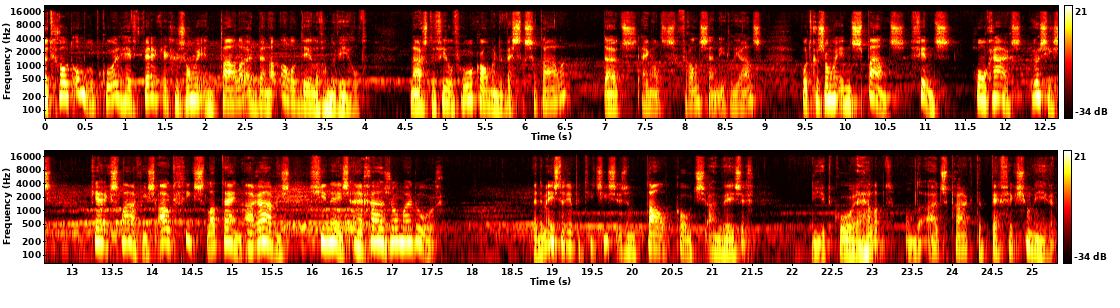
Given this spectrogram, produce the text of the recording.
Het Groot Omroepkoor heeft werken gezongen in talen uit bijna alle delen van de wereld. Naast de veel voorkomende westerse talen, Duits, Engels, Frans en Italiaans, wordt gezongen in Spaans, Fins, Hongaars, Russisch, Kerkslavisch, Oud-Grieks, Latijn, Arabisch, Chinees en ga zo maar door. Bij de meeste repetities is een taalcoach aanwezig die het koor helpt om de uitspraak te perfectioneren.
